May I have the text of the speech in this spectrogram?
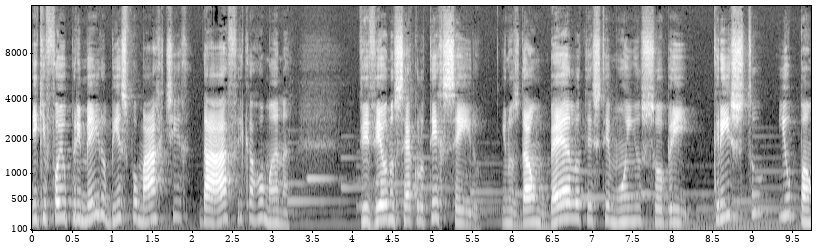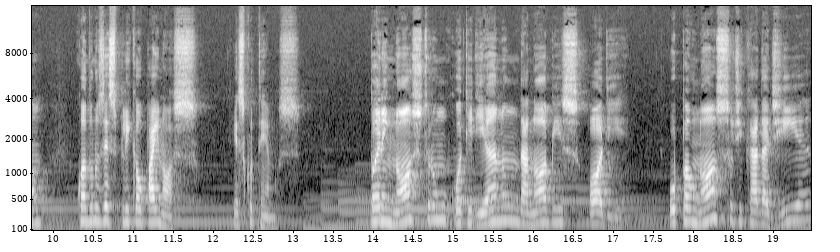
e que foi o primeiro bispo mártir da África romana. Viveu no século III e nos dá um belo testemunho sobre Cristo e o pão, quando nos explica o Pai Nosso. Escutemos. Panem nostrum quotidianum da nobis odie o pão nosso de cada dia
